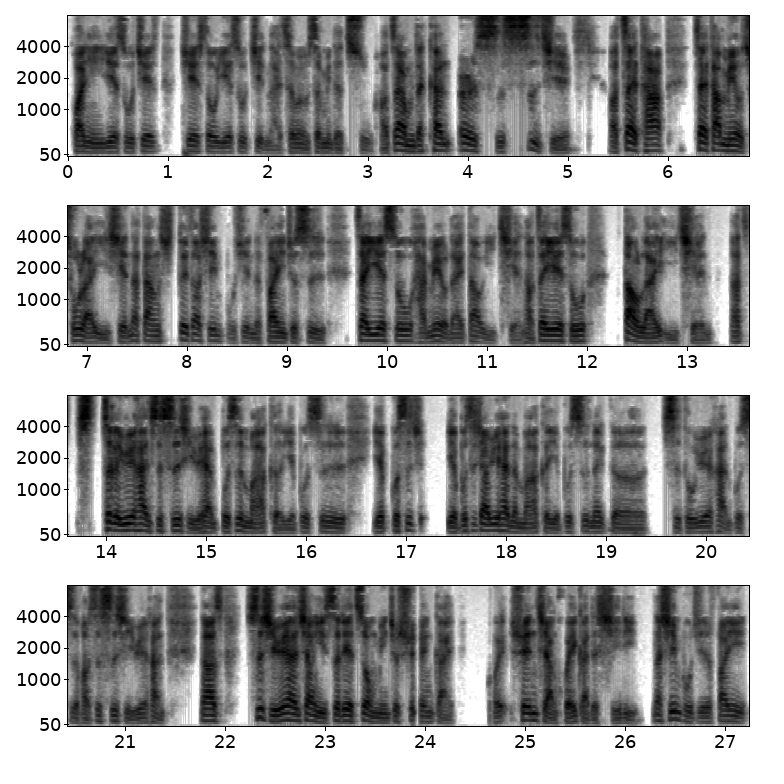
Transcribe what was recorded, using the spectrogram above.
欢迎耶稣，接接收耶稣进来，成为我们生命的主。好，在我们再看二十四节。啊，在他在他没有出来以前，那当对照新普信的翻译，就是在耶稣还没有来到以前，哈，在耶稣到来以前，那这个约翰是施洗约翰，不是马可，也不是，也不是，也不是叫约翰的马可，也不是那个使徒约翰，不是，哈，是施洗约翰。那施洗约翰向以色列众民就宣改。回宣讲悔改的洗礼，那新普吉的翻译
